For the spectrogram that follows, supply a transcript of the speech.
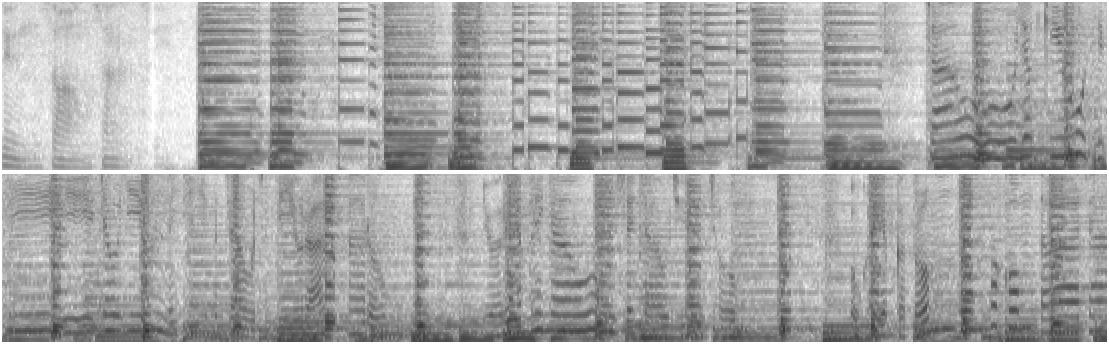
หนึ่งสองสามสี่เจ้ายักคิ้วให้พี่ เจ้ายิ้มในทีมันเจ้าจะมีรักอารมณ์ อยู่าเรียมให้เงาไม่ใช่เจ้าชื่นชม อกเรียมก็ตรมตรมเพราะคมตาเจ้า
